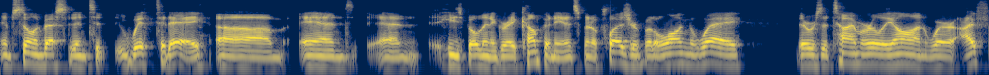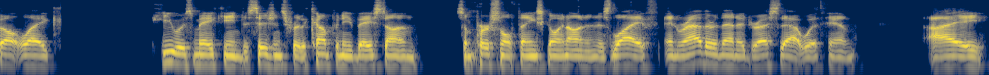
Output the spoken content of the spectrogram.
am still invested into with today, um, and and he's building a great company, and it's been a pleasure. But along the way, there was a time early on where I felt like he was making decisions for the company based on some personal things going on in his life, and rather than address that with him, I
